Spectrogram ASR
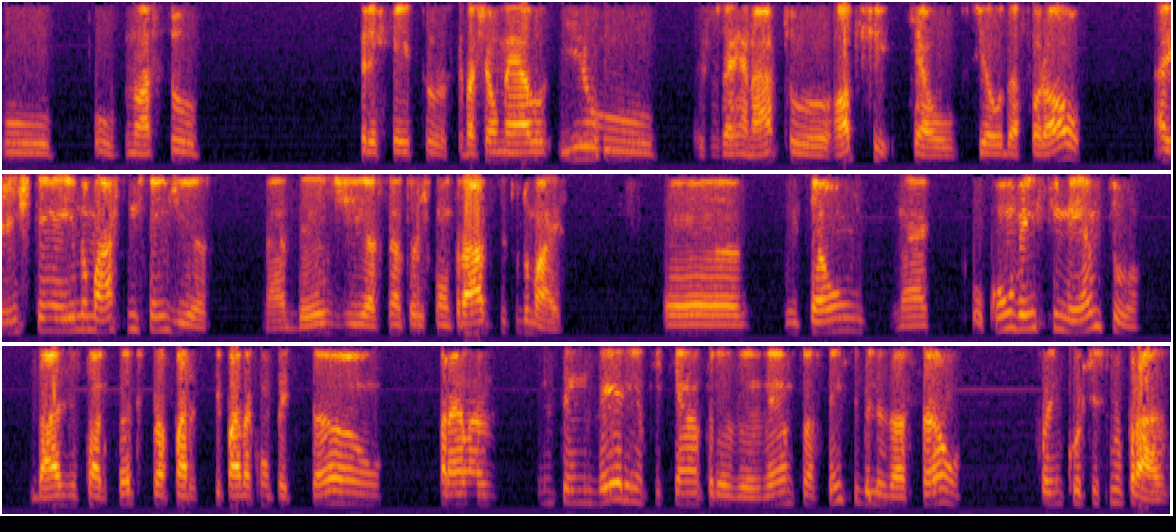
o, o nosso prefeito Sebastião Melo e o José Renato Hopf, que é o CEO da Forol, a gente tem aí no máximo 100 dias, né, desde assinatura de contratos e tudo mais. Uh, então, né, o convencimento das startups para participar da competição, para elas entenderem o que é a natureza do evento, a sensibilização, foi em curtíssimo prazo.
